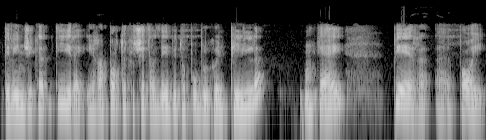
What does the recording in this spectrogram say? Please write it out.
deve ingigantire il rapporto che c'è tra il debito pubblico e il PIL, ok? Per eh, poi,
